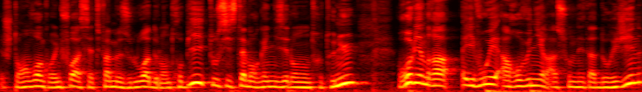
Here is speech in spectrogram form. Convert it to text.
je te renvoie encore une fois à cette fameuse loi de l'entropie. Tout système organisé non entretenu reviendra et voué à revenir à son état d'origine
